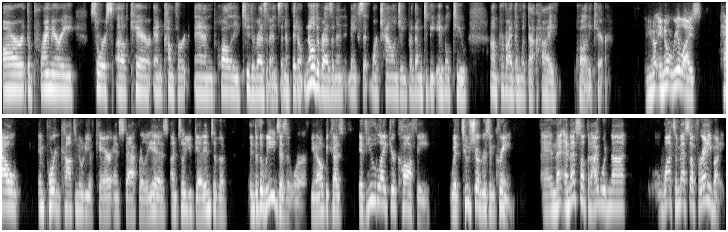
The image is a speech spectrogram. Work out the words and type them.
are the primary source of care and comfort and quality to the residents. And if they don't know the resident, it makes it more challenging for them to be able to um, provide them with that high quality care. You know, and you don't realize how important continuity of care and staff really is until you get into the into the weeds, as it were. You know, because if you like your coffee with two sugars and cream, and that and that's something I would not want to mess up for anybody.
